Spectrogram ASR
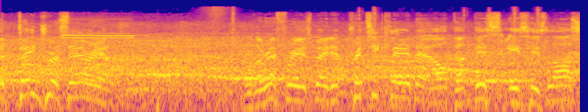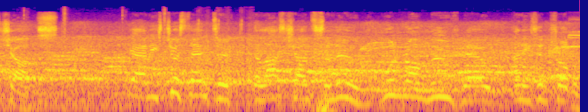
a dangerous area. Well, the referee has made it pretty clear now that this is his last chance. Yeah, and he's just entered the last chance saloon. One wrong move now, and he's in trouble.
